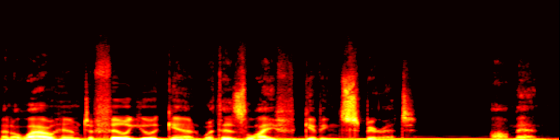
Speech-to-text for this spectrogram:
and allow Him to fill you again with His life giving Spirit. Amen.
